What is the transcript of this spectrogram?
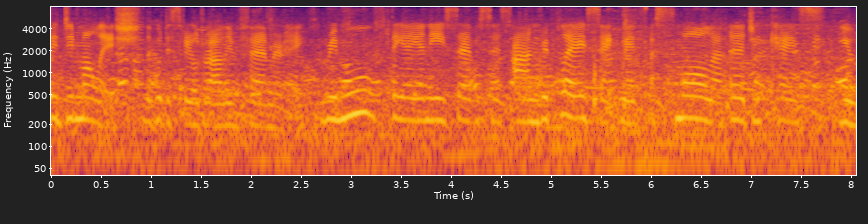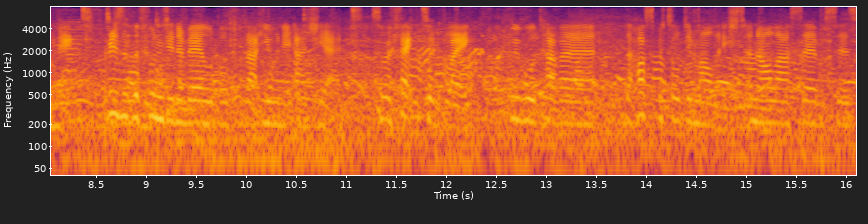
actually demolish the Huddersfield Royal Infirmary, remove the A&E services and replace it with a smaller urgent case unit. There isn't the funding available for that unit as yet. So effectively, we would have a, the hospital demolished and all our services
